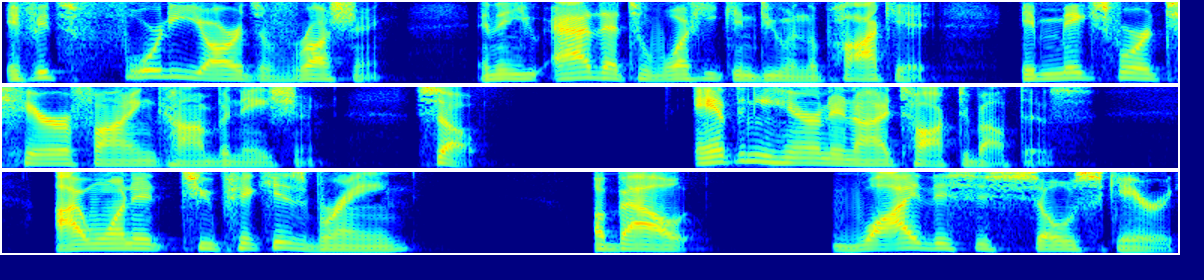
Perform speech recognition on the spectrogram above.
if it's 40 yards of rushing and then you add that to what he can do in the pocket, it makes for a terrifying combination. So, Anthony Herron and I talked about this. I wanted to pick his brain about why this is so scary,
